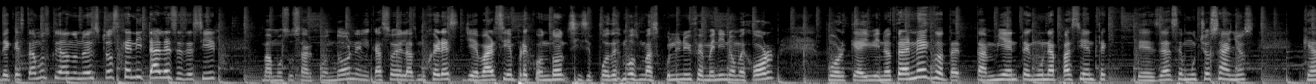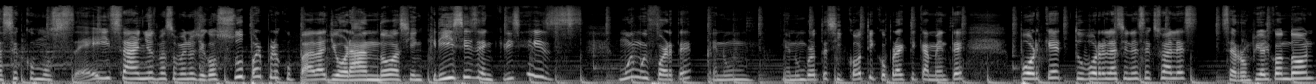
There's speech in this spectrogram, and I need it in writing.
de que estamos cuidando nuestros genitales, es decir, vamos a usar condón. En el caso de las mujeres, llevar siempre condón, si se podemos masculino y femenino mejor, porque ahí viene otra anécdota. También tengo una paciente desde hace muchos años que hace como seis años más o menos llegó súper preocupada, llorando, así en crisis, en crisis muy muy fuerte, en un, en un brote psicótico prácticamente, porque tuvo relaciones sexuales, se rompió el condón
